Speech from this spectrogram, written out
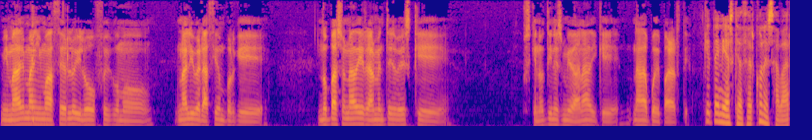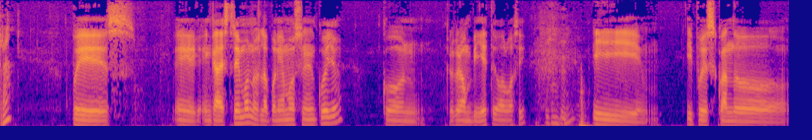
mi madre me animó a hacerlo y luego fue como una liberación porque no pasó nada y realmente ves que, pues que no tienes miedo a nada y que nada puede pararte. ¿Qué tenías que hacer con esa barra? Pues eh, en cada extremo nos la poníamos en el cuello con, creo que era un billete o algo así. y, y pues cuando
